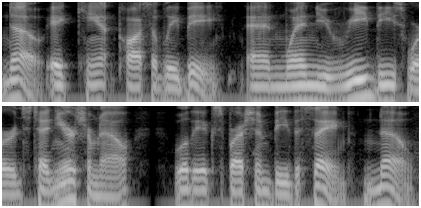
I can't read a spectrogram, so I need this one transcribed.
No, it can't possibly be. And when you read these words 10 years from now, will the expression be the same? No,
